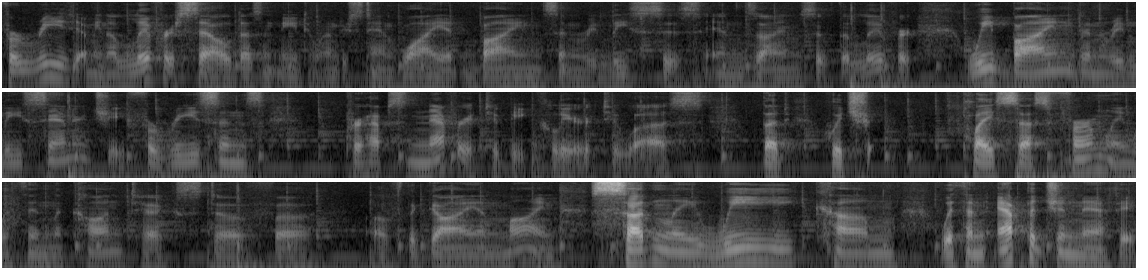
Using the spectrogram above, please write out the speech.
For reason, I mean, a liver cell doesn't need to understand why it binds and releases enzymes of the liver. We bind and release energy for reasons perhaps never to be clear to us, but which place us firmly within the context of, uh, of the Gaian mind. Suddenly we come with an epigenetic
